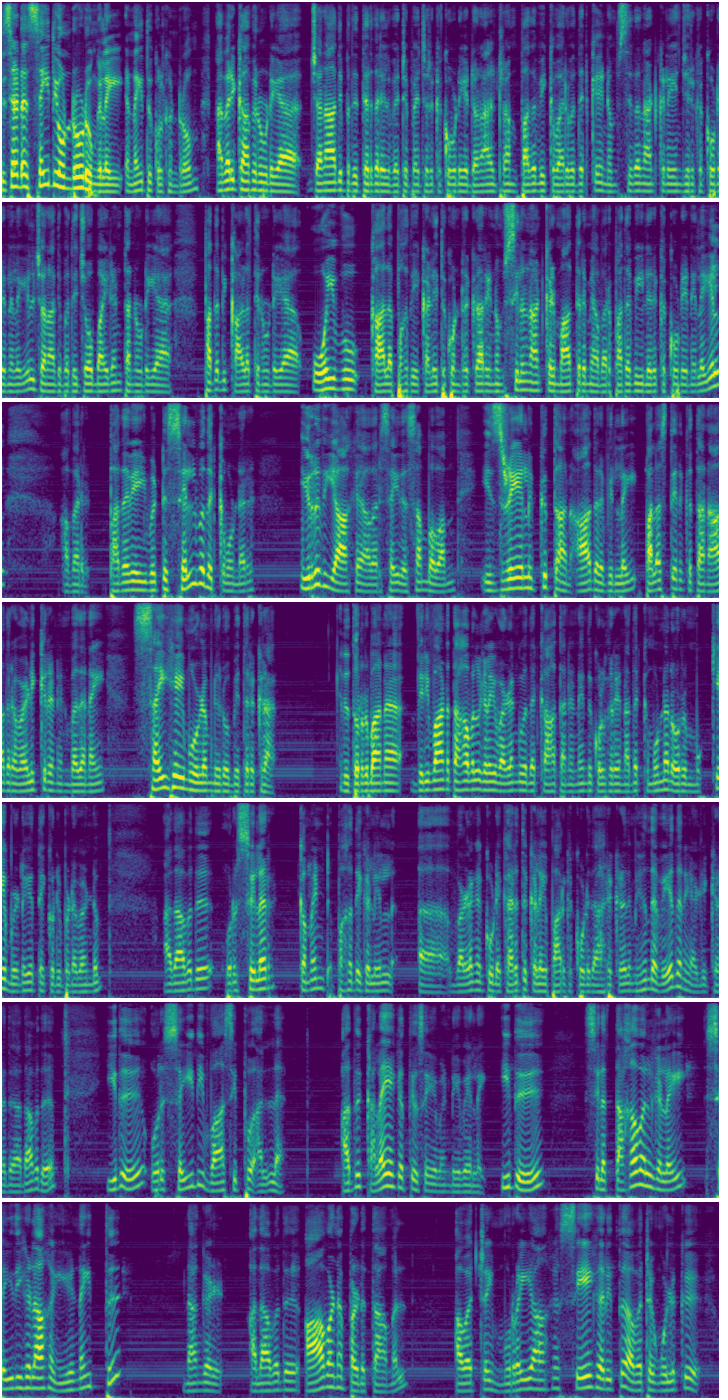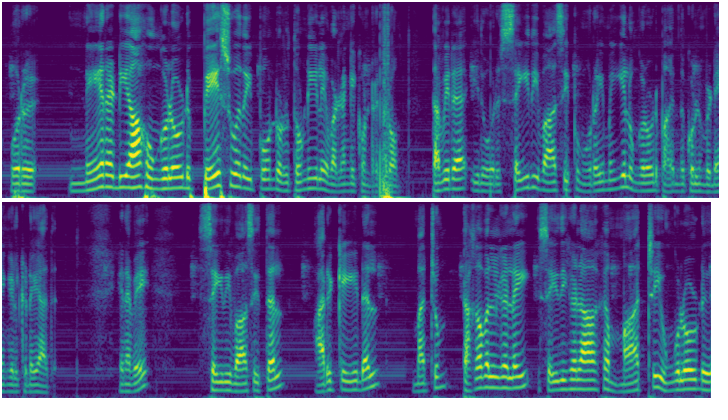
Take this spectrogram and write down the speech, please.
விசேட செய்தி ஒன்றோடு உங்களை இணைத்துக் கொள்கின்றோம். அமெரிக்காவினுடைய ஜனாதிபதி தேர்தலில் வெற்றி பெற்றிருக்கக்கூடிய டொனால்ட் ட்ரம்ப் பதவிக்கு வருவதற்கு இன்னும் சில நாட்கள் எஞ்சியிருக்கக்கூடிய நிலையில் ஜனாதிபதி ஜோ பைடன் தன்னுடைய பதவி காலத்தினுடைய ஓய்வு காலப்பகுதியை கழித்துக் கொண்டிருக்கிறார். இன்னும் சில நாட்கள் மாத்திரமே அவர் பதவியில் இருக்கக்கூடிய நிலையில் அவர் பதவியை விட்டு செல்வதற்கு முன்னர் இறுதியாக அவர் செய்த சம்பவம் இஸ்ரேலுக்கு தான் ஆதரவில்லை பலஸ்தீனுக்கு தான் ஆதரவு அளிக்கிறேன் என்பதனை சைகை மூலம் நிரூபித்திருக்கிறார். இது தொடர்பான விரிவான தகவல்களை வழங்குவதற்காக தான் இணைந்து கொள்கிறேன். அதற்கு முன்னர் ஒரு முக்கிய விடயத்தை குறிப்பிட வேண்டும். அதாவது ஒரு சிலர் கமெண்ட் பகுதிகளில் அஹ், வழங்கக்கூடிய கருத்துக்களை பார்க்கக்கூடியதாக இருக்கிறது மிகுந்த வேதனை அளிக்கிறது. அதாவது இது ஒரு செய்தி வாசிப்பு அல்ல. அது கலையகத்தில் செய்ய வேண்டிய வேலை. இது சில தகவல்களை செய்திகளாக இணைத்து நாங்கள் அதாவது ஆவணப்படுத்தாமல் அவற்றை முறையாக சேகரித்து அவற்றை உங்களுக்கு ஒரு நேரடியாக உங்களோடு பேசுவதை போன்ற ஒரு தொனியிலே வழங்கிக் கொண்டிருக்கிறோம். தவிர இது ஒரு செய்தி வாசிப்பு முறைமையில் உங்களோடு பகிர்ந்து கொள்ளும் விடயங்கள் கிடையாது. எனவே செய்தி வாசித்தல் அறிக்கையிடல் மற்றும் தகவல்களை செய்திகளாக மாற்றி உங்களோடு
